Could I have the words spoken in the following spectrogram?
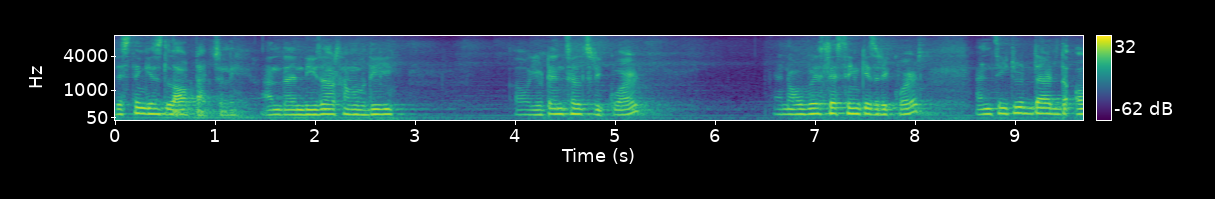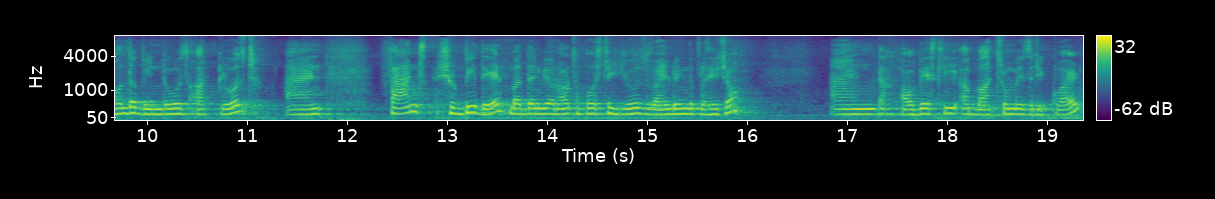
This thing is locked actually. And then these are some of the uh, utensils required. And obviously sink is required and see to it that the, all the windows are closed and fans should be there but then we are not supposed to use while doing the procedure. And obviously a bathroom is required.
